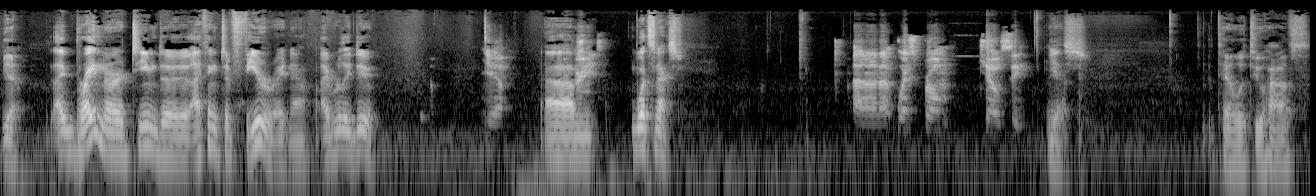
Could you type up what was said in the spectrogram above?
Yeah, Like Brighton are a team to I think to fear right now. I really do. Yeah. Um, Agreed. what's next? Uh, West Brom, Chelsea. Yes. the tale of two halves.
